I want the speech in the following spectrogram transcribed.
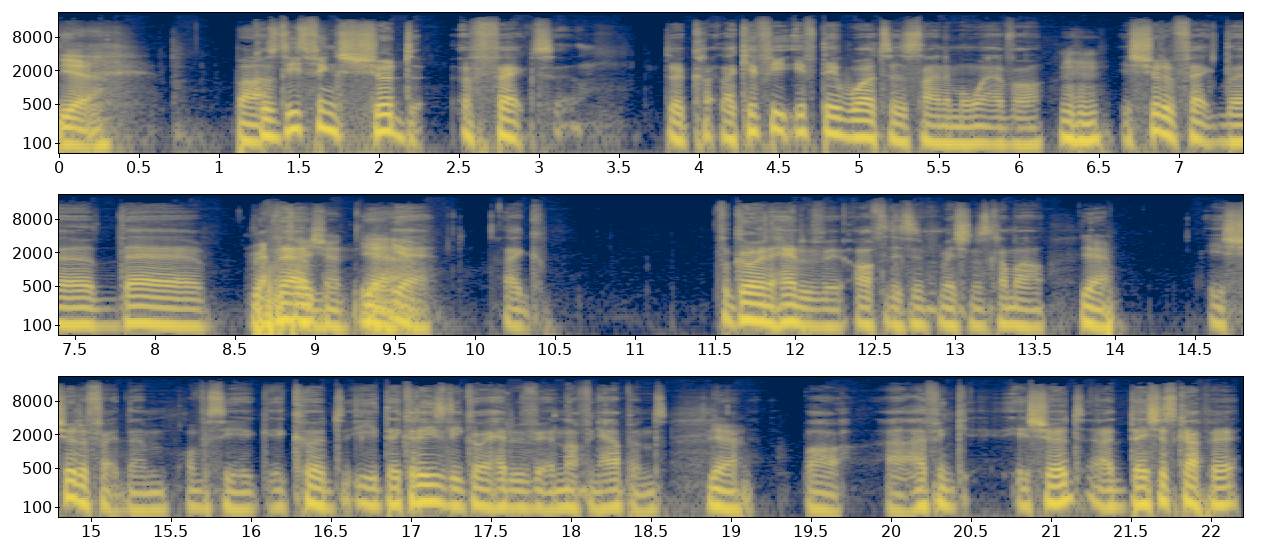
yeah, But Because these things should affect the like if he, if they were to sign him or whatever, Mhm. it should affect their their reputation, them. yeah. yeah, like for going ahead with it after this information has come out. Yeah. It should affect them. Obviously, it, it could. They could easily go ahead with it and nothing happens. yeah. But uh, I think it should. Uh, they should scrap it.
